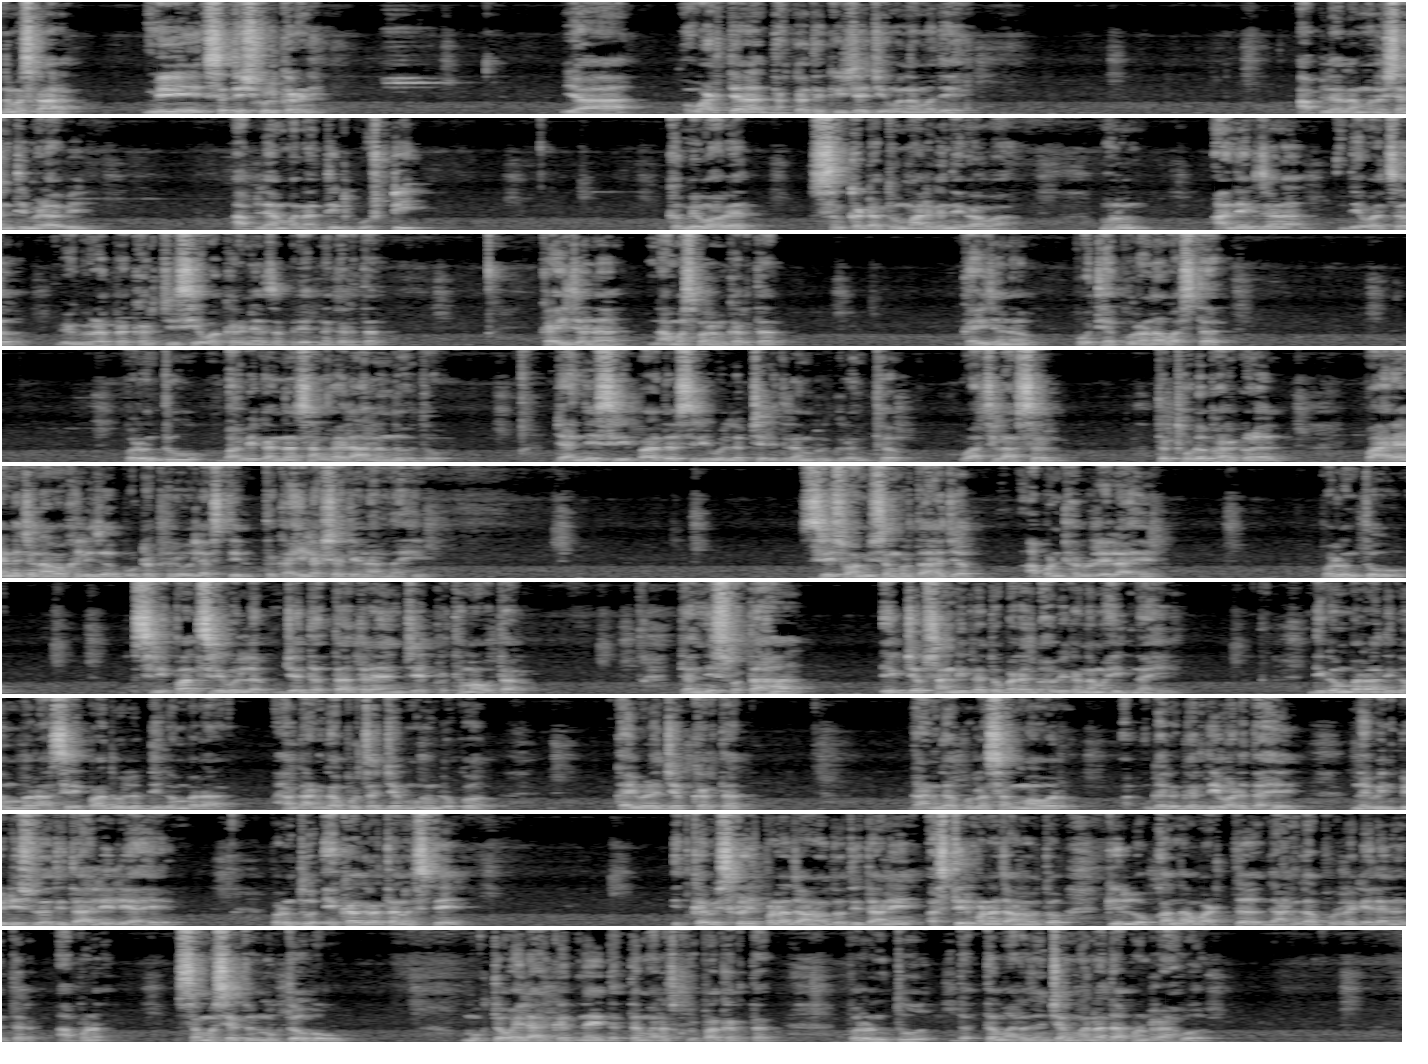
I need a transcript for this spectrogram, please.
नमस्कार मी सतीश कुलकर्णी. या वाढत्या धकाधकीच्या जीवनामध्ये आपल्याला मनशांती मिळावी आपल्या मनातील गोष्टी कमी व्हाव्यात संकटातून मार्ग निघावा म्हणून अनेक जण देवाचं वेगवेगळ्या प्रकारची सेवा करण्याचा प्रयत्न करतात. काही जण नामस्मरण करतात. काही जण पोथ्या पुराणं वाचतात? परंतु भाविकांना सांगायला आनंद होतो. ज्यांनी श्रीपाद श्री वल्लभ चरित्रामृत ग्रंथ वाचला असेल तर थोडंफार कळल पारायणाच्या नावाखाली जर बोटं फिरवले असतील तर काही लक्षात येणार नाही. श्री स्वामी समर्थ हा जप आपण ठरवलेला आहे. परंतु श्रीपाद श्रीवल्लभ जे दत्तात्रयांचे प्रथम अवतार त्यांनी स्वतः एक जप सांगितला तो बऱ्याच भाविकांना माहीत नाही. दिगंबरा दिगंबरा श्रीपाद वल्लभ दिगंबरा हा गाणगापूरचा जप म्हणून लोक काही वेळा जप करतात. गाणगापूरला संगमावर गर गर्दी वाढत आहे. नवीन पिढीसुद्धा तिथं आलेली आहे. परंतु एकाग्रता नसते. इतका विस्कळीतपणा जाणवतो तिथं आणि अस्थिरपणा जाणवतो की लोकांना वाटतं गाणगापूरला गेल्यानंतर आपण समस्यातून मुक्त होऊ. मुक्त व्हायला हरकत नाही दत्त महाराज कृपा करतात. परंतु दत्त महाराजांच्या मनात आपण राहावं.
